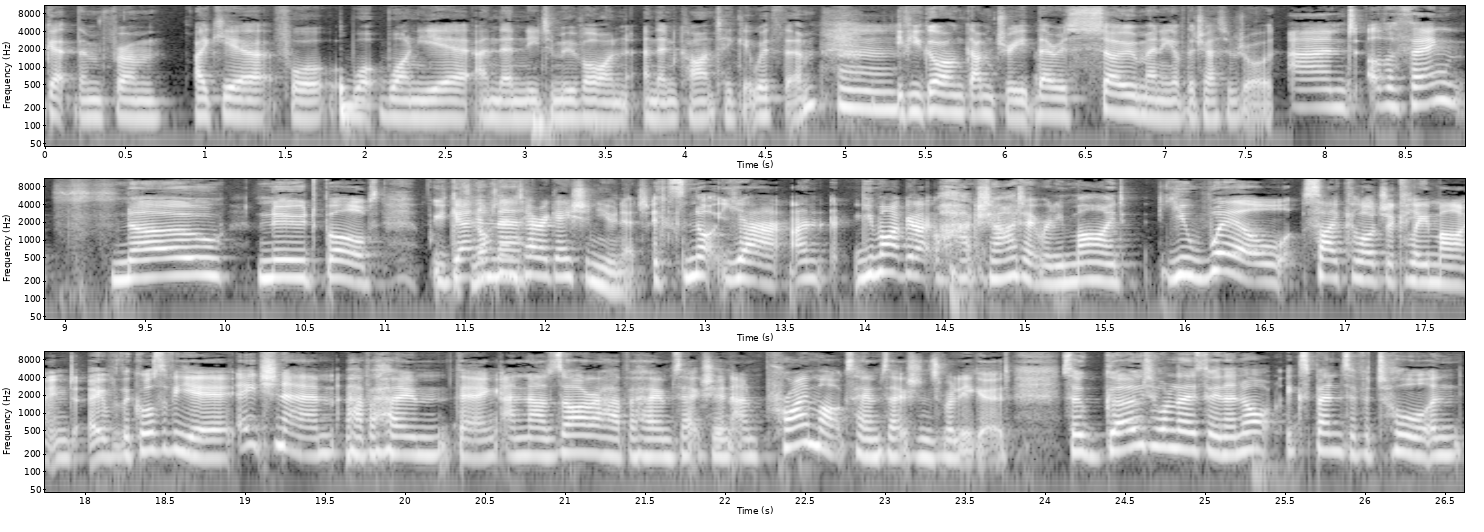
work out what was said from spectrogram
get them from IKEA for what one year and then need to move on and then can't take it with them. Mm. If you go on Gumtree, there is so many of the chest of drawers. And other thing, no nude bulbs. You get It's not in an interrogation unit. It's not yet. And you might be like, oh, actually, I don't really mind. You will psychologically mind over the course of a year. H&M have a home thing and now Zara have a home section and Primark's home section is really good. So go to one of those three. They're not expensive at all. And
